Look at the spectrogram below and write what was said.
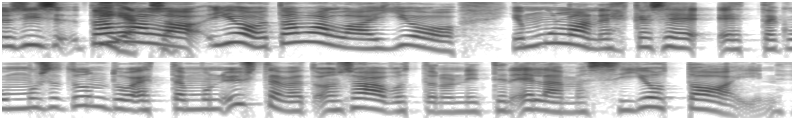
No siis tavallaan, joo, tavallaan joo. Ja mulla on ehkä se, että kun musta tuntuu, että mun ystävät on saavuttanut niiden elämässä jotain.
